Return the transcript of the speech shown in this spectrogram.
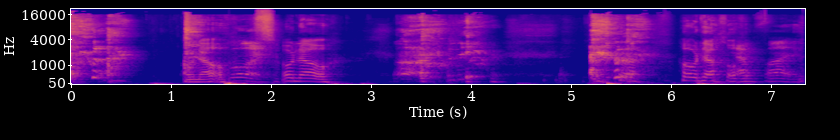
Oh no. Boy. Oh no. oh no. I'm fine.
